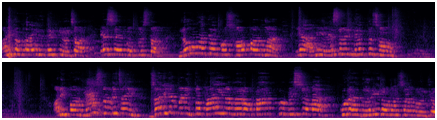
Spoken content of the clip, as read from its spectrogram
अनि तपाईँले देख्नुहुन्छ यसैको पुस्तक नौ अध्यायको छ पदमा यहाँ हामी यसरी देख्दछौँ। अनि परमेश्वरले चाहिँ जहिले पनि तपाईँ र मेरो पापको विषयमा कुरा गरिरहन चाहनुहुन्थ्यो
